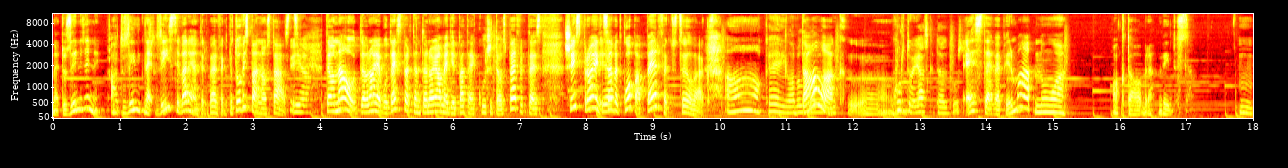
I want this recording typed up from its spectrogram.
Nē, tu zini, zini. Ah, tu zini, tas ir? visi varianti ir perfekti. Par to vispār nav stāsts. Jā. Tev nav, tev nav jābūt ekspertam, tev nav jāmēģina pateikt, kurš ir tavs perfektais. Šis projekts saved kopā perfektus cilvēkus. Ah, ok, labi. labi, Tālāk, labi. Kur to jāskatās būs? STV 1 no oktobra vidus. Mm.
